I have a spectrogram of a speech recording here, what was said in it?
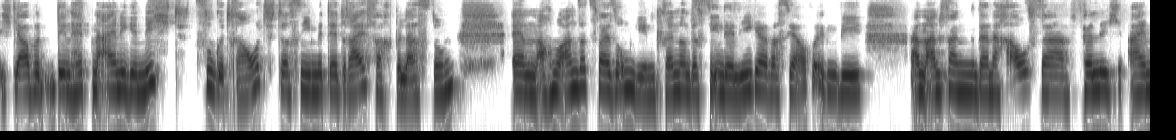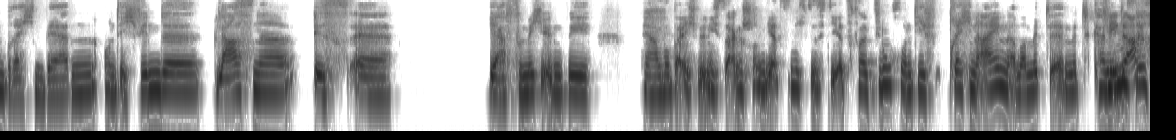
ich glaube, den hätten einige nicht zugetraut, dass sie mit der Dreifachbelastung ähm, auch nur ansatzweise umgehen können und dass die in der Liga, was ja auch irgendwie am Anfang danach aussah, völlig einbrechen werden. Und ich finde, Glasner ist äh, ja für mich irgendwie ja, wobei ich will nicht sagen, schon jetzt nicht, dass ich die jetzt verfluche und die brechen ein, aber mit, äh, mit Kandidat,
